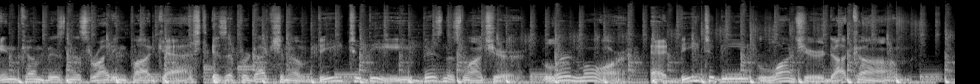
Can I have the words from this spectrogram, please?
Income Business Writing Podcast is a production of B2B Business Launcher. Learn more at b2blauncher.com.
